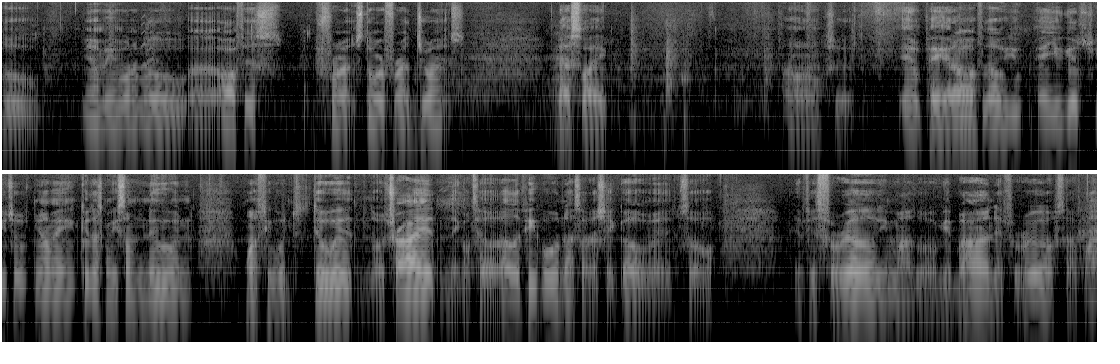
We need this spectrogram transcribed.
little, you know what I mean, one of them little uh, office front, storefront joints. That's like, I don't know, shit. It'll pay it off though. You and you get get your, you know what I mean, because that's gonna be something new and. Once people do it or try it, and they gonna tell other people, and that's how that shit go, man. So, if it's for real, you might as well get behind it for real. Stop lying.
